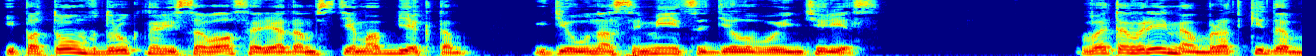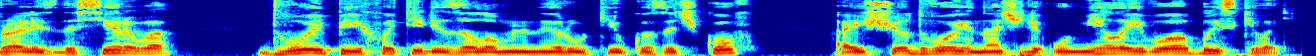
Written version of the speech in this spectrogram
и потом вдруг нарисовался рядом с тем объектом, где у нас имеется деловой интерес. В это время братки добрались до Серого, двое перехватили заломленные руки у казачков, а еще двое начали умело его обыскивать,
